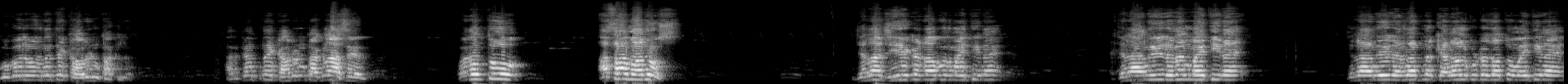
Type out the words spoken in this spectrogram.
गुगलवरनं ते काढून टाकलं. हरकत नाही काढून टाकला असेल. परंतु असा माणूस ज्याला जिहे कटापूर माहिती नाही ज्याला आंधळी धरण माहिती नाही ज्याला आंधळी धरणातनं कॅनॉल कुठं जातो माहिती नाही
